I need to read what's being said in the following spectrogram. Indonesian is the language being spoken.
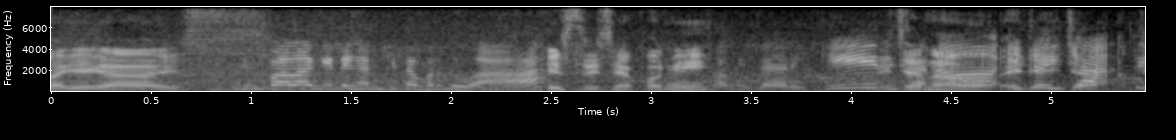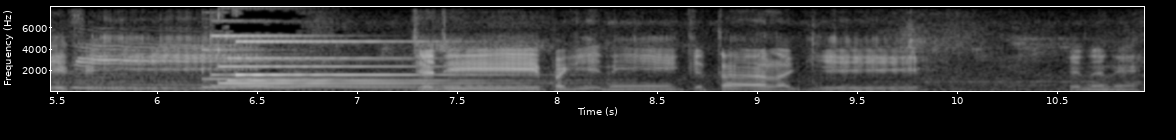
pagi guys. Jumpa lagi dengan kita berdua. Istri saya Foni Dan suami saya Riki di channel Eja Eja TV. Jadi pagi ini kita lagi ini nih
